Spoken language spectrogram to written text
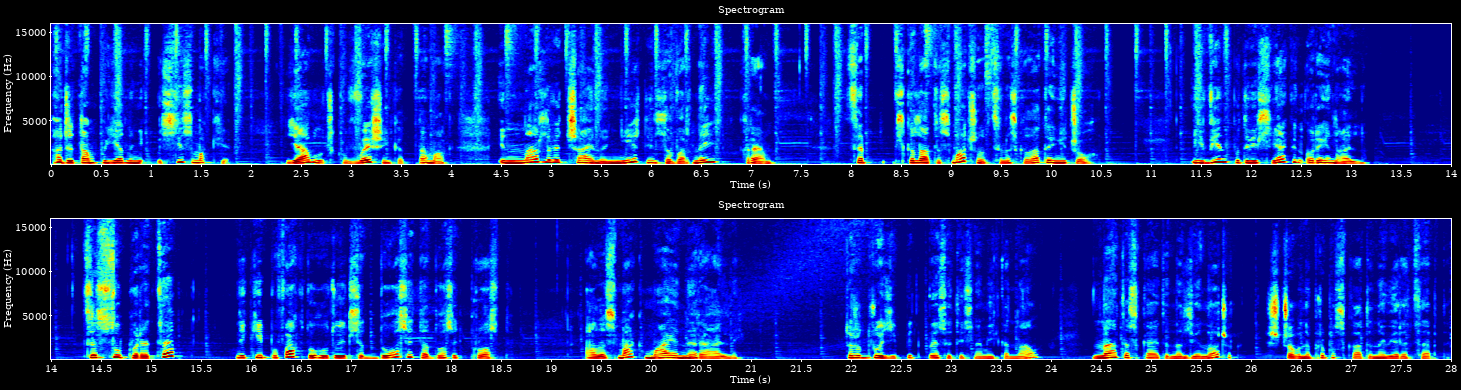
адже там поєднані усі смаки: яблучко, вишенька та мак. І надзвичайно ніжний заварний крем. Це сказати смачно, це не сказати нічого. І він, подивіться, як він оригінально. Це супер рецепт, який по факту готується досить та досить просто. Але смак має нереальний. Тож, друзі, підписуйтесь на мій канал, натискайте на дзвіночок, щоб не пропускати нові рецепти,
